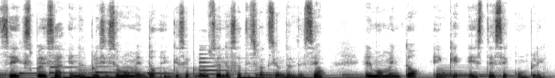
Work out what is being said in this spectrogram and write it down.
se expresa en el preciso momento en que se produce la satisfacción del deseo, el momento en que éste se cumple.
